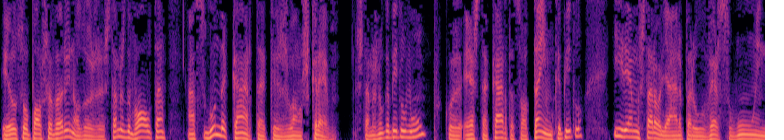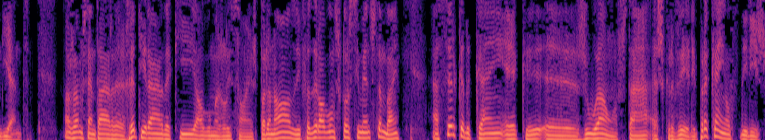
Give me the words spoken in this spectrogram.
Eu sou Paulo Chaveiro e nós hoje estamos de volta à segunda carta que João escreve. Estamos no capítulo 1, porque esta carta só tem um capítulo, e iremos estar a olhar para o verso 1 em diante. Nós vamos tentar retirar daqui algumas lições para nós e fazer alguns esclarecimentos também acerca de quem é que uh, João está a escrever e para quem ele se dirige.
